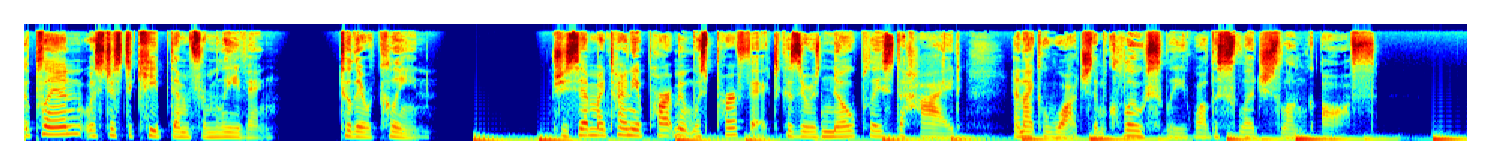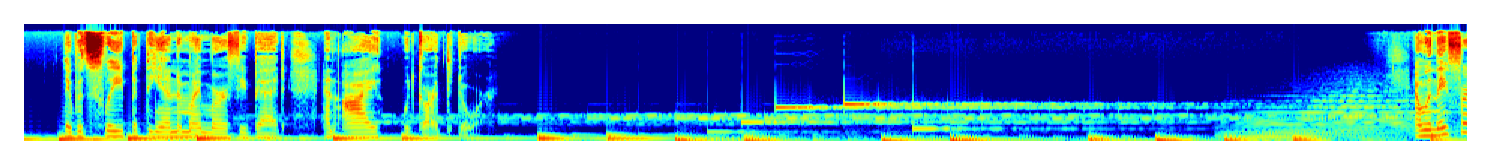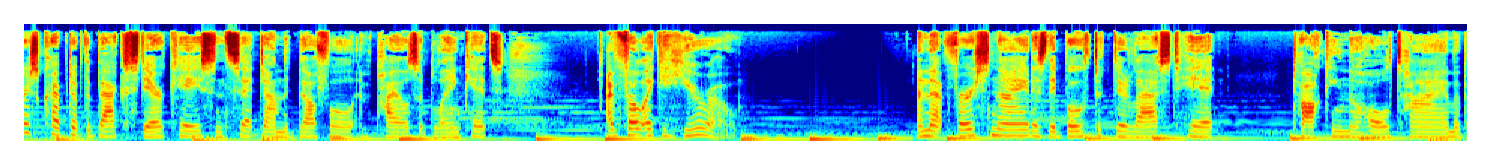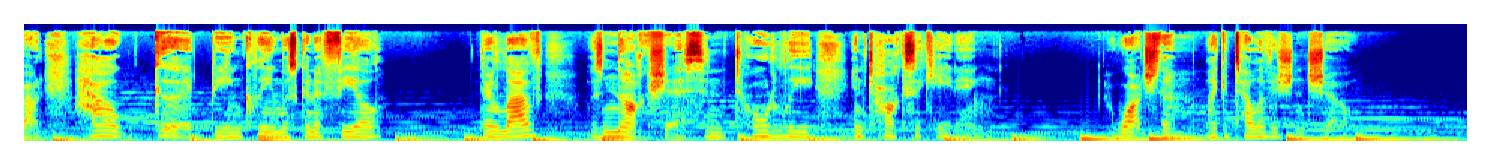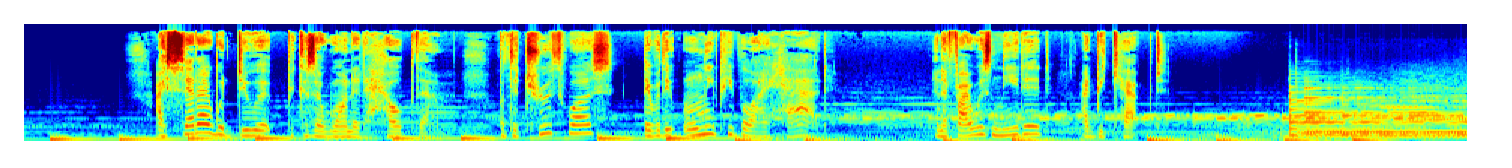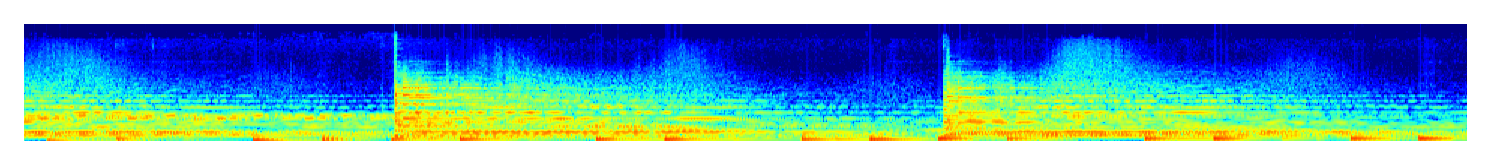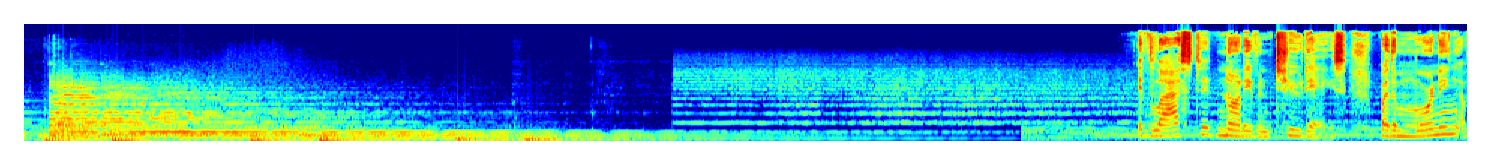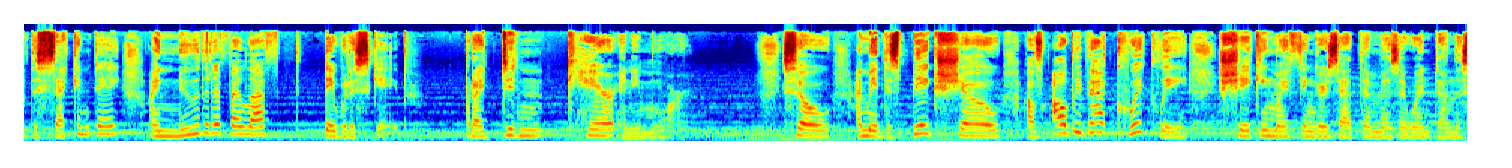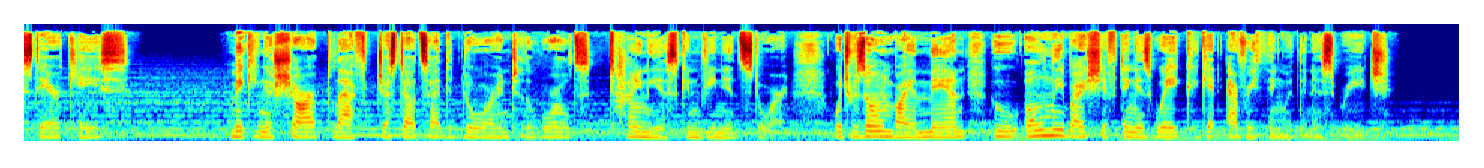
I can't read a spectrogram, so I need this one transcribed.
The plan was just to keep them from leaving till they were clean. She said my tiny apartment was perfect because there was no place to hide and I could watch them closely while the sludge slunk off. They would sleep at the end of my Murphy bed, and I would guard the door. And when they first crept up the back staircase and set down the duffel and piles of blankets, I felt like a hero. And that first night, as they both took their last hit, talking the whole time about how good being clean was going to feel, their love was noxious and totally intoxicating. I watched them like a television show. I said I would do it because I wanted to help them, but the truth was, they were the only people I had. And if I was needed, I'd be kept. Lasted not even two days. By the morning of the second day, I knew that if I left, they would escape. But I didn't care anymore. So I made this big show of, I'll be back quickly, shaking my fingers at them as I went down the staircase, making a sharp left just outside the door into the world's tiniest convenience store, which was owned by a man who only by shifting his weight could get everything within his reach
